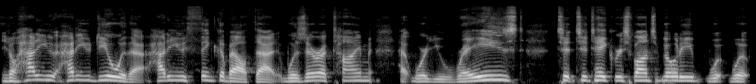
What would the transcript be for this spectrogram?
you know how do you how do you deal with that how do you think about that was there a time where you raised to, to take responsibility w- w-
